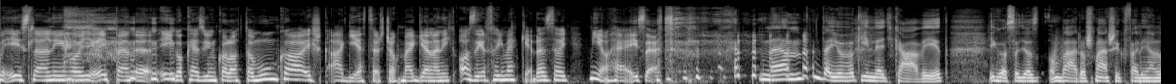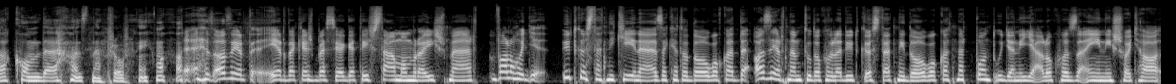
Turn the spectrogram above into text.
észlelni, hogy éppen ég a kezünk alatt a munka, és Ági egyszer csak megjelenik azért, hogy megkérdezze, hogy mi a helyzet. Nem, de jövök inni egy kávét. Igaz, hogy az a város másik felén lakom, de az nem probléma. Ez azért érdekes beszélgetés számomra is, mert valahogy ütköztetni kéne ezeket a dolgokat, de azért nem tudok veled ütköztetni dolgokat, mert pont ugyanígy állok hozzá én is, hogyha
